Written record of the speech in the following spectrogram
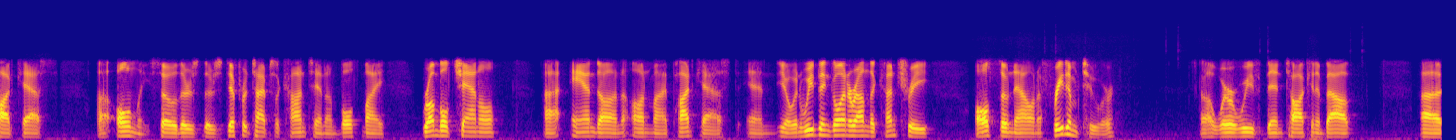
podcasts uh, only. So there's there's different types of content on both my Rumble channel uh, and on on my podcast. And you know, and we've been going around the country also now on a freedom tour, uh, where we've been talking about uh,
